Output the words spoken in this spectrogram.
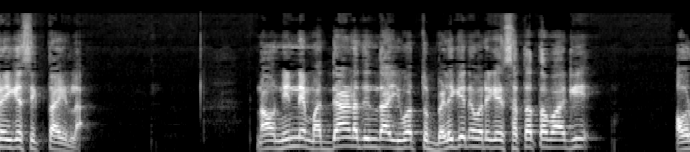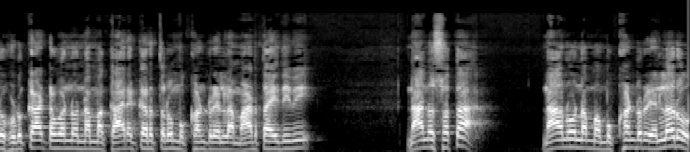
ಕೈಗೆ ಸಿಗ್ತಾ ಇಲ್ಲ. ನಾವು ನಿನ್ನೆ ಮಧ್ಯಾಹ್ನದಿಂದ ಇವತ್ತು ಬೆಳಗಿನವರೆಗೆ ಸತತವಾಗಿ ಅವರ ಹುಡುಕಾಟವನ್ನು ನಮ್ಮ ಕಾರ್ಯಕರ್ತರು ಮುಖಂಡರು ಎಲ್ಲ ಮಾಡ್ತಾ ಇದ್ದೀವಿ. ನಾನು ಸ್ವತಃ ನಾನು, ನಮ್ಮ ಮುಖಂಡರು ಎಲ್ಲರೂ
